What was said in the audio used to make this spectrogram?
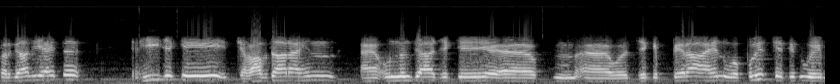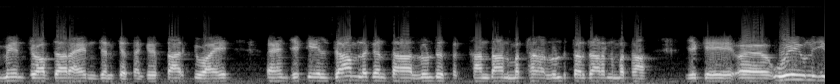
पर ॻाल्हि इहा आहे त ही जेके जवाबदार आहिनि ऐं उन्हनि जा जेके जेके पहिरां आहिनि उहे पुलिस चए थी उहे मेन जवाबदार आहिनि जिन खे असां गिरफ़्तार कयो आहे। ऐं जेके इल्ज़ाम लॻनि था लुंड ख़ानदान मथां लुंड सरदारनि मथां जेके उहे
